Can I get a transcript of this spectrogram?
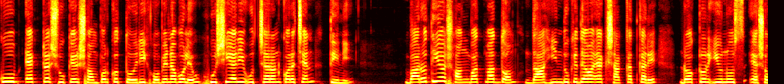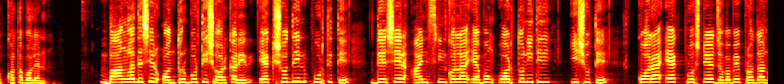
খুব একটা সুখের সম্পর্ক তৈরি হবে না বলেও হুঁশিয়ারি উচ্চারণ করেছেন তিনি। ভারতীয় সংবাদ মাধ্যম দ্য হিন্দুকে দেওয়া এক সাক্ষাৎকারে ডক্টর ইউনুস এসব কথা বলেন। বাংলাদেশের অন্তর্বর্তী সরকারের একশো দিন পূর্তিতে দেশের আইনশৃঙ্খলা এবং অর্থনীতি ইস্যুতে করা এক প্রশ্নের জবাবে প্রধান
